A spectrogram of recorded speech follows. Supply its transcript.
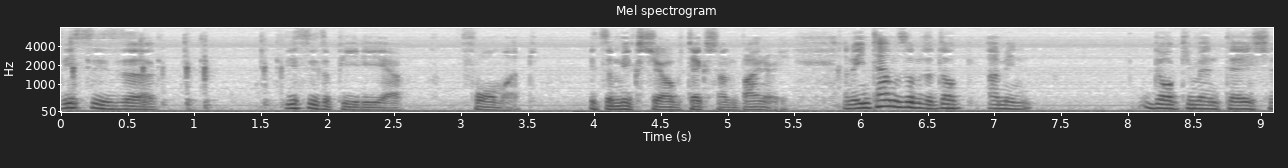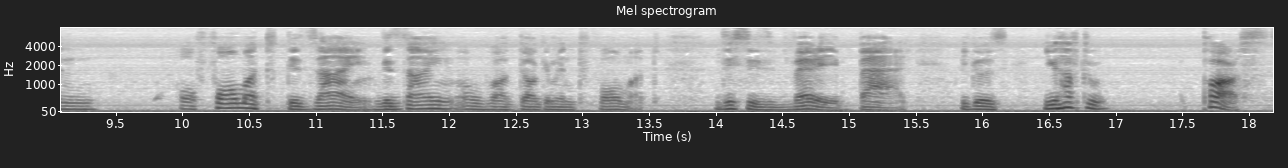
this is a this is a PDF format. It's a mixture of text and binary. And in terms of the doc, I mean, documentation or format design, design of a document format, this is very bad because you have to parse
